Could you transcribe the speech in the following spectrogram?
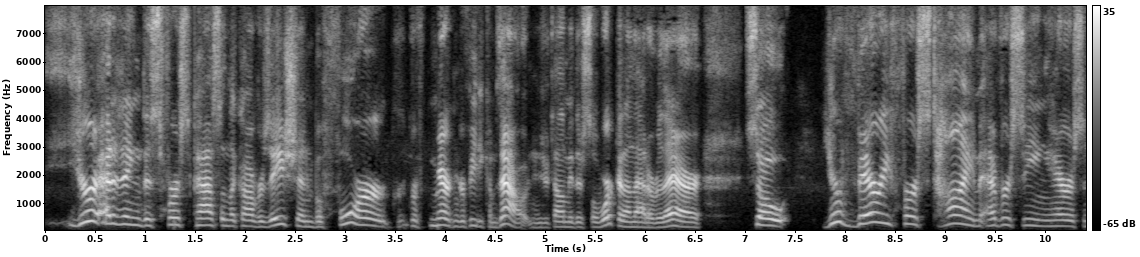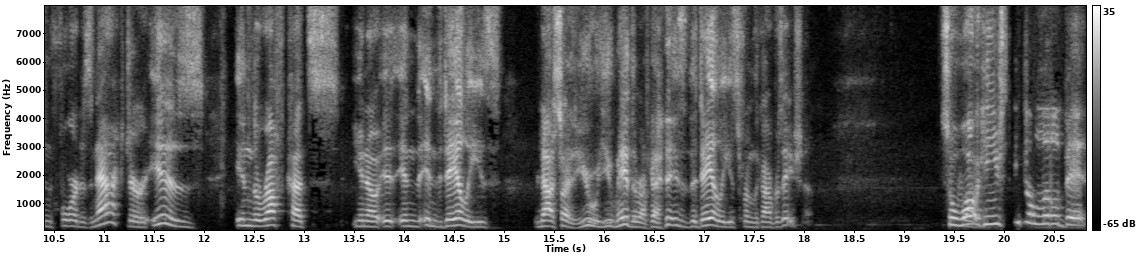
you're editing this first pass on the conversation before American Graffiti comes out, and you're telling me they're still working on that over there. So your very first time ever seeing Harrison Ford as an actor is in the rough cuts, you know, in in the dailies not sorry, you you made the rough cut is the dailies from the conversation. So what can you speak a little bit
